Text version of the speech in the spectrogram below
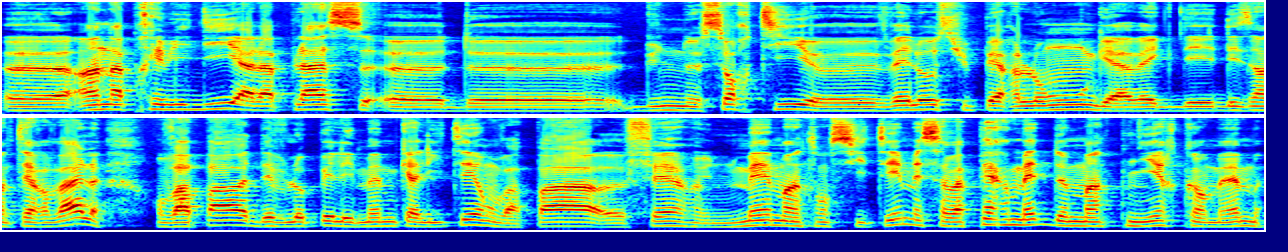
euh, un après-midi à la place d'une sortie vélo super longue avec des, intervalles. On va pas développer les mêmes qualités, on va pas faire une même intensité, mais ça va permettre de maintenir quand même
